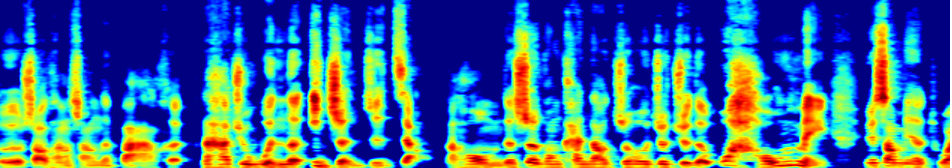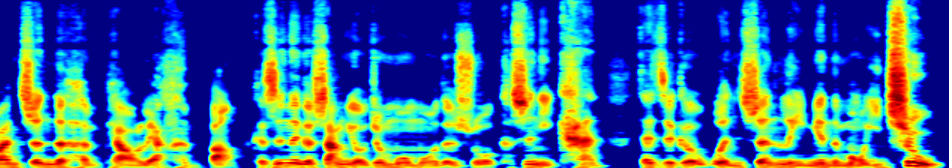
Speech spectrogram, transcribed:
都有烧烫伤的疤痕。那他去纹了一整只脚，然后我们的社工看到之后就觉得哇，好美，因为上面的图案真的很漂亮，很棒。可是那个伤友就默默的说：“可是你看，在这个纹身里面的某一处，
